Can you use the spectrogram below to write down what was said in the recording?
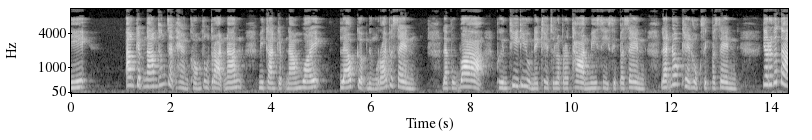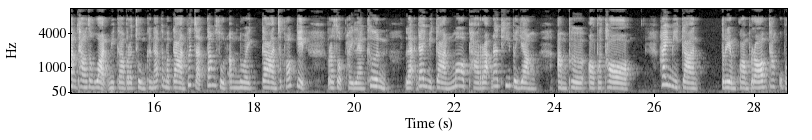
นี้ อ่างเก็บน้ำทั้ง 7 แห่งของจังหวัดตราดนั้น มีการเก็บน้ำไว้แล้วเกือบ 100%และพบว่าพื้นที่ที่อยู่ในเขตชลประทานมี 40%และนอกเขต 60%อย่างไรก็ตามทางจังหวัดมีการประชุมคณะกรรมการเพื่อจัดตั้งศูนย์อำนวยการเฉพาะกิจ ประสบภัยแรงขึ้น และได้มีการมอบภาระหน้าที่ไปยังอำเภออพทให้มีการเตรียมความพร้อมทั้งอุป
